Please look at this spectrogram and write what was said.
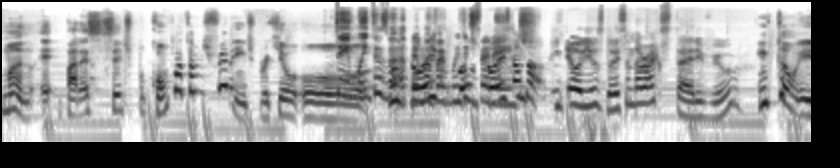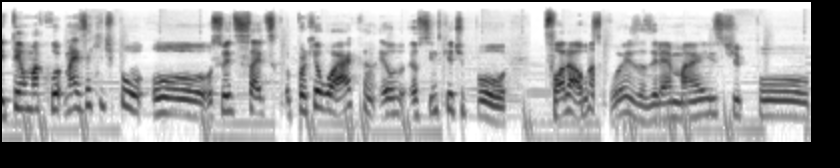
mano, é- parece ser, tipo, completamente diferente. Porque o. o- Tem muitas Os tem uma dois- vibe muito os dois diferente. são da- em teoria, os dois são da Rocksteady, viu? Então, e tem uma coisa. Mas é que, tipo, o, o Suicide Squad. Porque o Arkham, eu, eu sinto que, tipo, fora algumas coisas, ele é mais, tipo.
